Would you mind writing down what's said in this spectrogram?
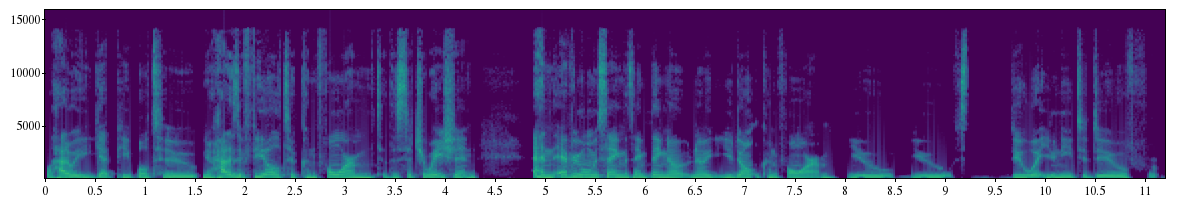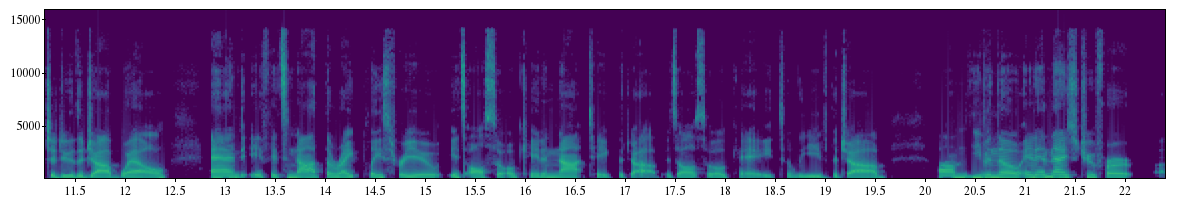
well how do we get people to you know how does it feel to conform to the situation and everyone was saying the same thing no no you don't conform you you do what you need to do for, to do the job well and if it's not the right place for you, it's also okay to not take the job. It's also okay to leave the job. Um, even though, and, and that's true for, uh,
